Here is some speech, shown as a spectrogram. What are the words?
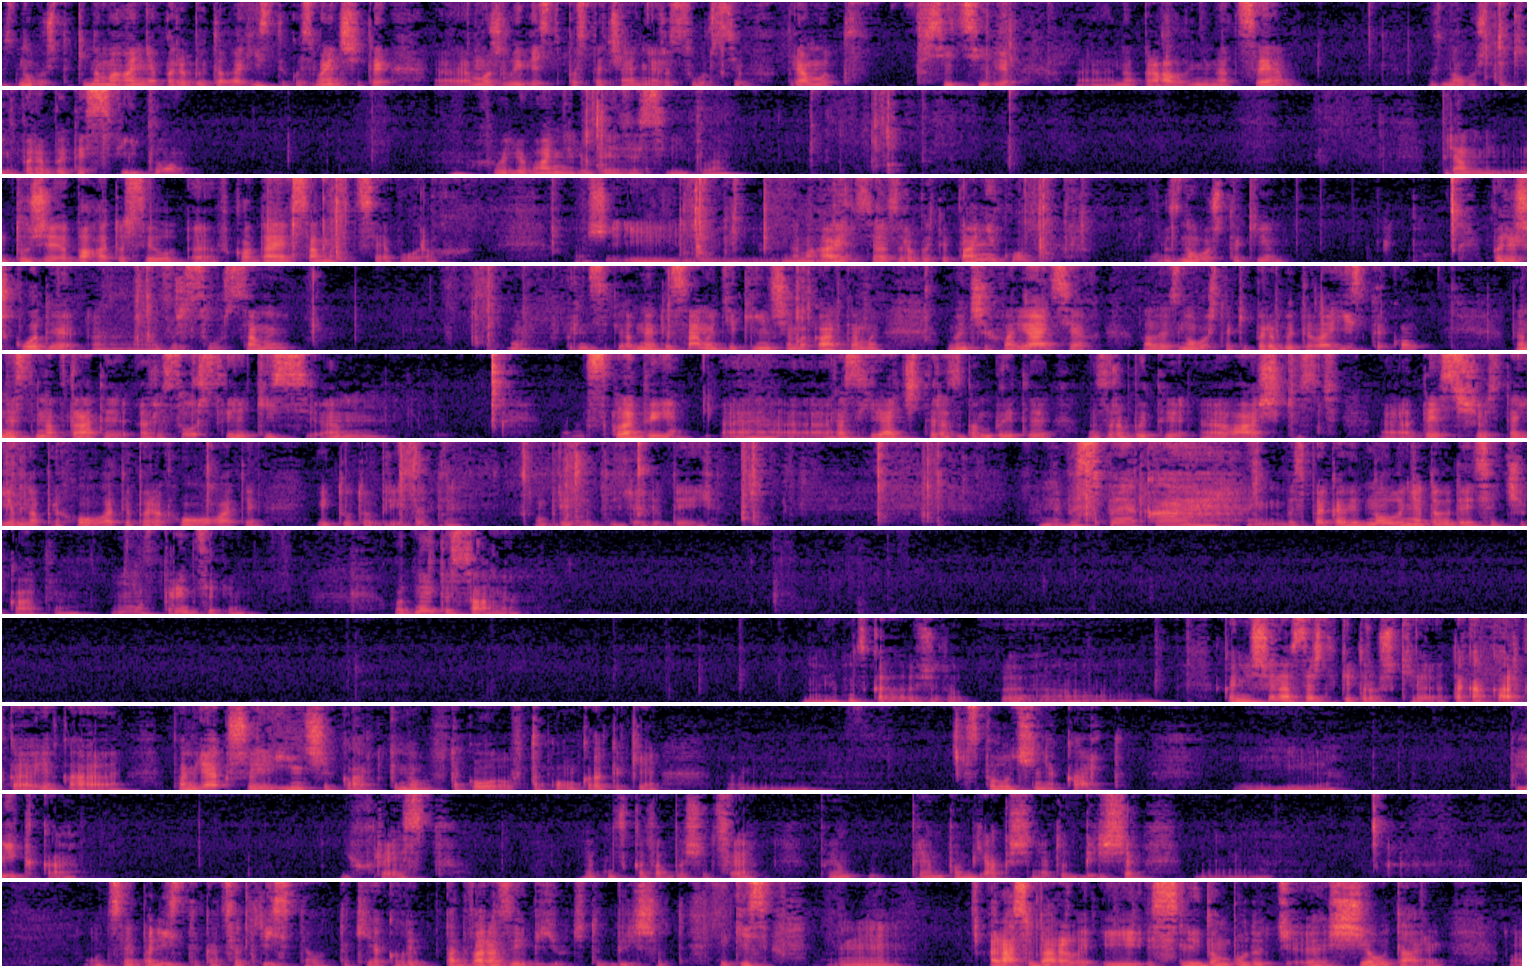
Знову ж таки, намагання перебити логістику, зменшити е, можливість постачання ресурсів. Прямо от всі цілі е, направлені на це. Знову ж таки, перебити світло, хвилювання людей за світло. Прям дуже багато сил е, вкладає саме в це ворог. І намагається зробити паніку. Знову ж таки, перешкоди е, з ресурсами. Ну, в принципі, одне те саме, тільки іншими картами в інших варіаціях, але знову ж таки перебити логістику, нанести на втрати ресурси, якісь ем, склади е, розхірячити, розбомбити, зробити е, важкість, е, десь щось таємно приховувати, переховувати і тут обрізати. Обрізати для людей. Небезпека. Безпека відновлення доведеться чекати. Ну, в принципі, одне й те саме. Я б не сказав, що е, Канішина все ж таки трошки така картка, яка пом'якшує інші картки. Ну, в такому, в такому таке ем, сполучення карт і плітка і хрест. Я б не сказав би, що це прям, прям пом'якшення. Тут більше оце балістика, це 300, от такі, коли по два рази б'ють. Тут більше от якісь раз ударили і слідом будуть е, ще удари.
